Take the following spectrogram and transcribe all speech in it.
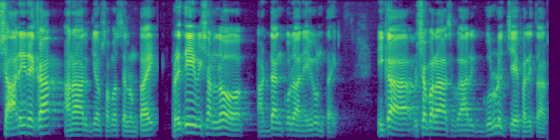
శారీరక అనారోగ్య సమస్యలు ఉంటాయి. ప్రతి విషయంలో అడ్డంకులు అనేవి ఉంటాయి. ఇక వృషభ రాశి వారికి గురుడు ఇచ్చే ఫలితాలు.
